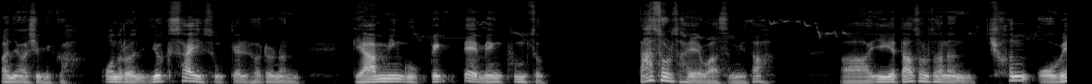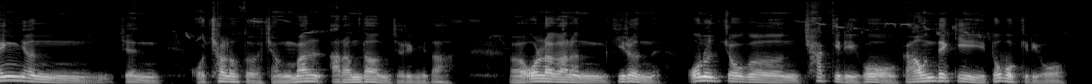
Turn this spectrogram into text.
안녕하십니까. 오늘은 역사의 숨결 흐르는 대한민국 100대 명품석 다솔사에 왔습니다. 아, 이게 다솔사는 1500년 전 고찰로도 정말 아름다운 절입니다. 어, 올라가는 길은 오른쪽은 차길이고 가운데 길이 도보길이고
